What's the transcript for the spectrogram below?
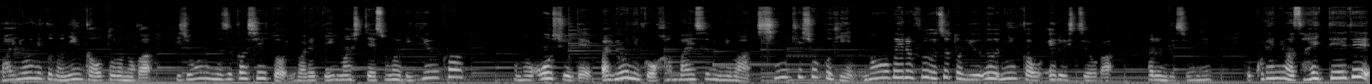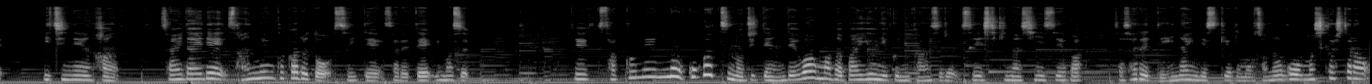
培養肉の認可を取るのが非常に難しいと言われていまして、その理由があの、欧州で培養肉を販売するには、新規食品、ノーベルフーズという認可を得る必要があるんですよね。でこれには最低で1年半、最大で3年かかると推定されています。で昨年の5月の時点ではまだ培養肉に関する正式な申請は出されていないんですけれども、その後、もしかしたら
